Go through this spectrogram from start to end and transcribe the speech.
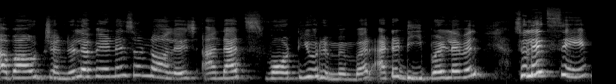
about general awareness or knowledge and that's what you remember at a deeper level. So let's say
